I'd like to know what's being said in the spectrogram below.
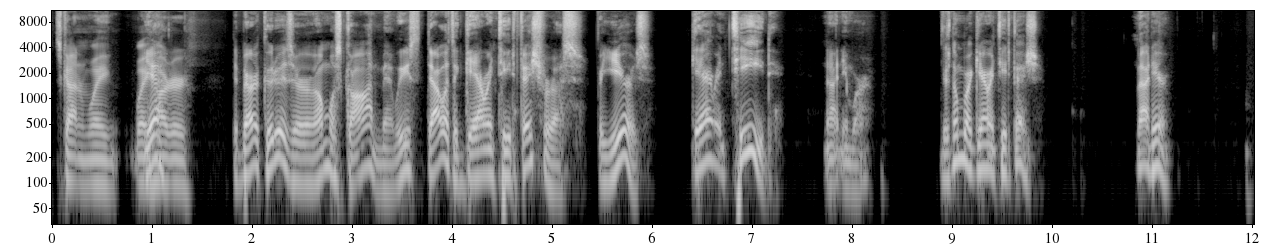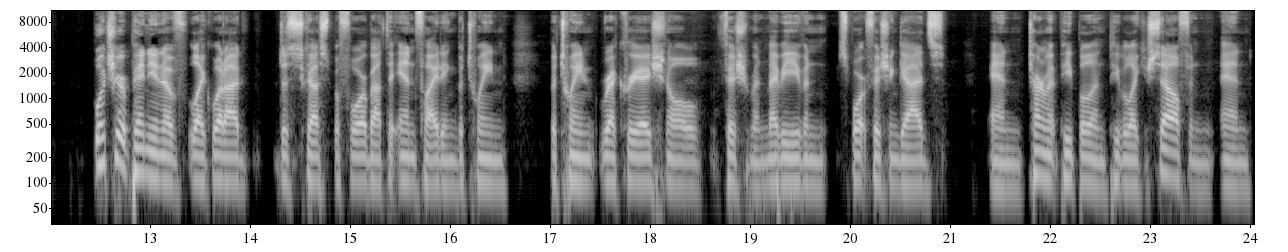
it's gotten way way Yeah. harder. The barracudas are almost gone, man. We used, that was a guaranteed fish for us for years. Guaranteed. Not anymore. There's no more guaranteed fish. Not here. What's your opinion of like what I discussed before about the infighting between between recreational fishermen, maybe even sport fishing guides and tournament people and people like yourself and and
